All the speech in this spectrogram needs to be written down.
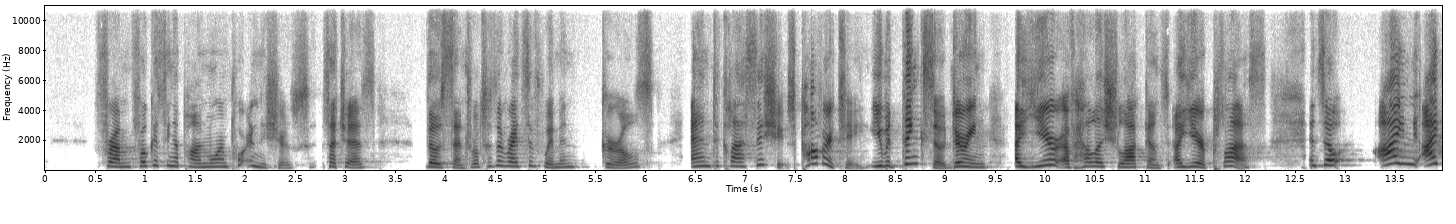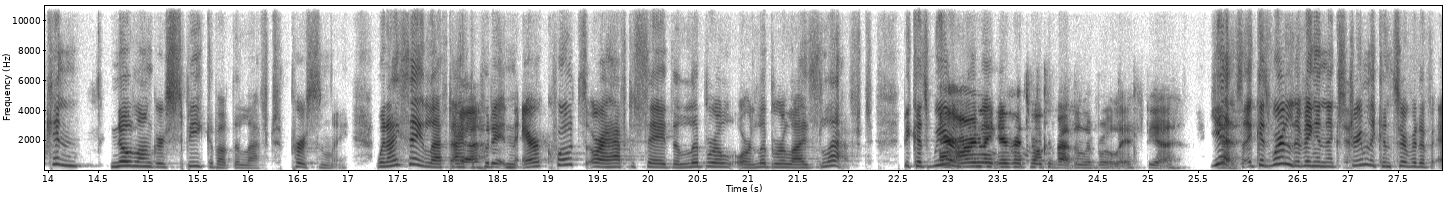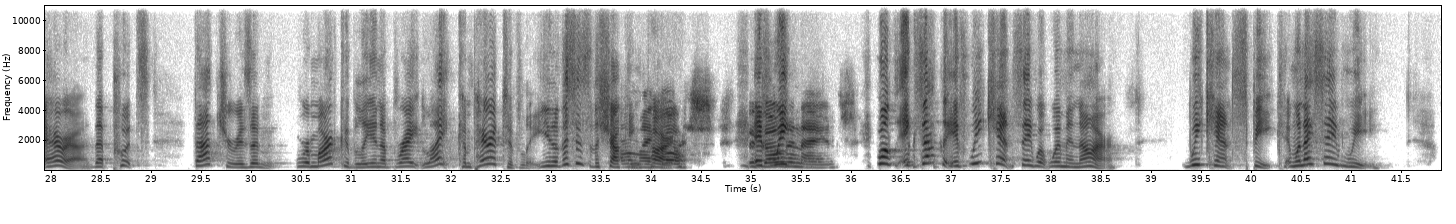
from focusing upon more important issues, such as those central to the rights of women, girls, and to class issues. Poverty, you would think so during a year of hellish lockdowns, a year plus. And so I, I can no longer speak about the left personally. When I say left, yeah. I have to put it in air quotes or I have to say the liberal or liberalized left because we are only ever talk about the liberal left. Yeah. Yes, because we're living in an extremely yeah. conservative era that puts Thatcherism remarkably in a bright light comparatively. You know, this is the shocking oh my part. Gosh. The if golden we, age. Well, exactly. If we can't say what women are, we can't speak. And when I say we,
